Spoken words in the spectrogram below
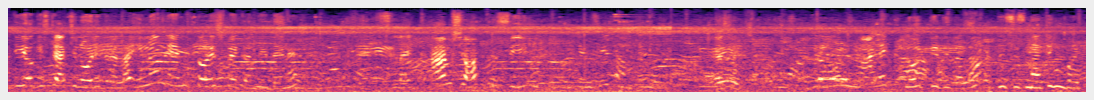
ಆದಿಯೋಗಿ ಸ್ಟ್ಯಾಚು ನೋಡಿದ್ರಲ್ಲ ಇನ್ನೊಂದು ಏನು ತೋರಿಸ್ಬೇಕಂತಿದ್ದೇನೆ. Like I am shock to see ಮಾಲೆ ನೋಡ್ತಿದ್ದೀರಲ್ಲ? This is nothing but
